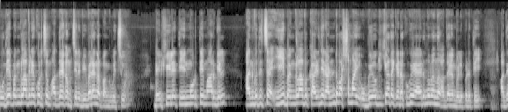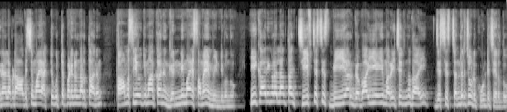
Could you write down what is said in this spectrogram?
പുതിയ ബംഗ്ലാവിനെക്കുറിച്ചും അദ്ദേഹം ചില വിവരങ്ങൾ പങ്കുവച്ചു. ഡൽഹിയിലെ തീൻമൂർത്തി മാർഗിൽ അനുവദിച്ച ഈ ബംഗ്ലാവ് കഴിഞ്ഞ രണ്ട് വർഷമായി ഉപയോഗിക്കാതെ കിടക്കുകയായിരുന്നുവെന്ന് അദ്ദേഹം വെളിപ്പെടുത്തി. അതിനാൽ അവിടെ ആവശ്യമായ അറ്റകുറ്റപ്പണികൾ നടത്താനും താമസയോഗ്യമാക്കാനും ഗണ്യമായ സമയം വേണ്ടിവന്നു ഈ കാര്യങ്ങളെല്ലാം താൻ ചീഫ് ജസ്റ്റിസ് ബി ആർ ഗവായിയെയും അറിയിച്ചിരുന്നതായി ജസ്റ്റിസ് ചന്ദ്രചൂഡ് കൂട്ടിച്ചേർത്തു.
